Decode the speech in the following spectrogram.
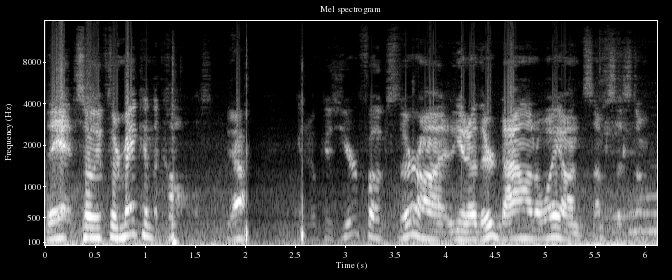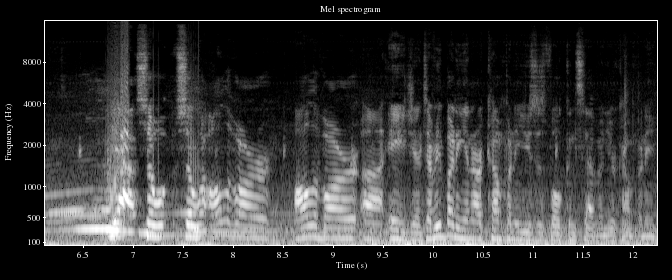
They had, so if they're making the calls, yeah. You know, because your folks they're on, you know, they're dialing away on some system. Yeah, so so all of our all of our uh, agents, everybody in our company uses Vulcan Seven. Your company.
